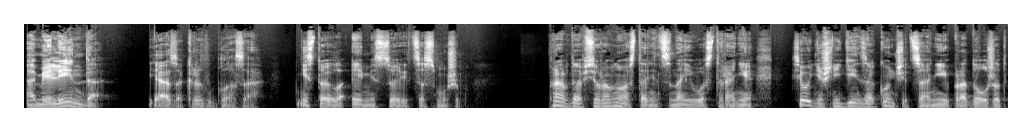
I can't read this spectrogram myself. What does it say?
«А Мелинда?» Я закрыл глаза. Не стоило Эми ссориться с мужем. Правда, все равно останется на его стороне. Сегодняшний день закончится, они продолжат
